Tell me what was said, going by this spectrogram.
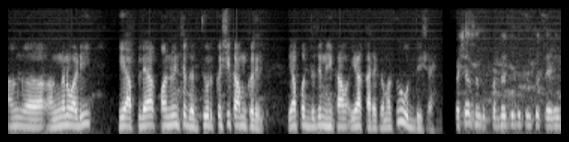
अंग अंगणवाडी ही आपल्या कॉन्व्हेंटच्या धर्तीवर कशी काम करेल या पद्धतीने हे काम या कार्यक्रमाचा उद्देश आहे. कशा सं- पद्धतीने तुमचं ट्रेनिंग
